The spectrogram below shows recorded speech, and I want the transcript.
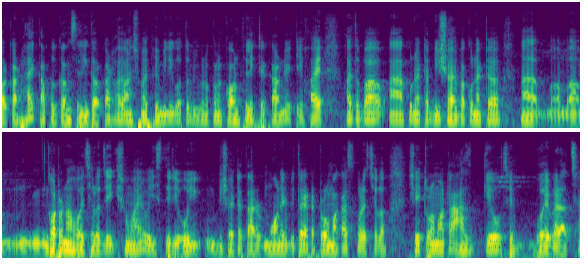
দরকার হয় কাপল কাউন্সেলিং দরকার হয়। অনেক সময় ফ্যামিলিগত বিভিন্ন রকমের কনফ্লিক্টের কারণে এটি হয়। হয়তো বা কোনো একটা বিষয় বা কোনো একটা ঘটনা হয়েছিল যেই সময় ওই স্ত্রী ওই বিষয়টা তার মনের ভিতরে একটা ট্রমা কাজ করেছিল। সেই ট্রমাটা আজকেও সে বয়ে বেড়াচ্ছে।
